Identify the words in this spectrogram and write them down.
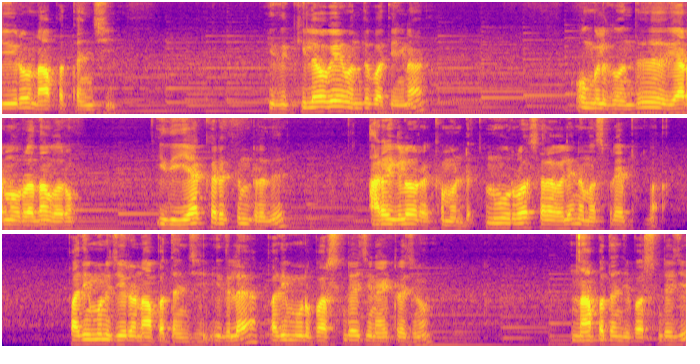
ஜீரோ நாற்பத்தஞ்சி இது கிலோவே வந்து பார்த்திங்கன்னா உங்களுக்கு வந்து இரநூறுவா தான் வரும். இது ஏக்கருக்குன்றது அரை கிலோ ரெக்கமெண்டு நூறுரூவா செலவிலே நம்ம ஸ்ப்ரே பண்ணலாம். பதிமூணு ஜீரோ நாற்பத்தஞ்சி இதில் பதிமூணு பர்சன்டேஜ் நைட்ரஜனும் நாற்பத்தஞ்சு பர்சன்டேஜ்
